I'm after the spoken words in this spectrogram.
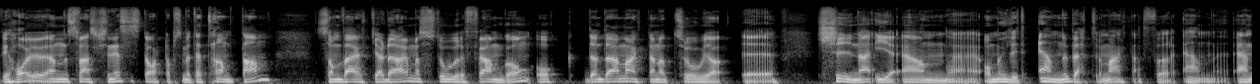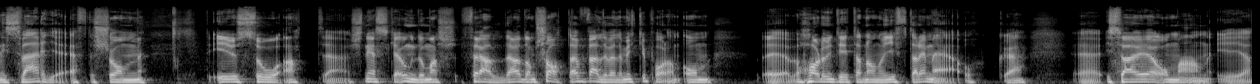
Vi har ju en svensk-kinesisk startup som heter Tantam som verkar där med stor framgång och den där marknaden tror jag Kina är en, om möjligt, ännu bättre marknad för än, än i Sverige eftersom det är ju så att eh, kinesiska ungdomars föräldrar, de tjatar väldigt, väldigt mycket på dem om, eh, har du inte hittat någon att gifta dig med? Och eh, eh i Sverige, om man är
